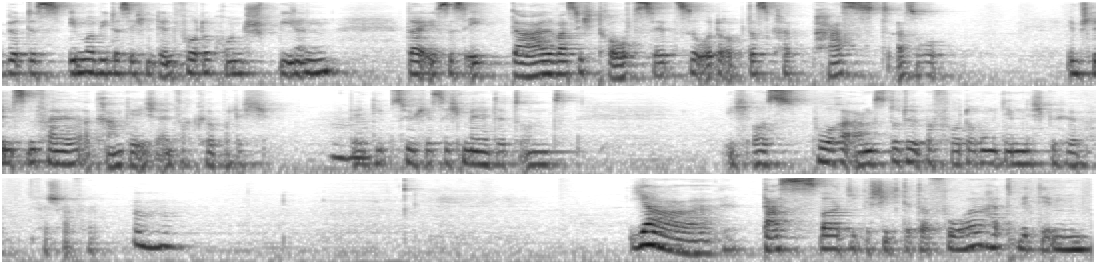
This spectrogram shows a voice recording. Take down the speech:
wird es immer wieder sich in den Vordergrund spielen. Da ist es egal, was ich draufsetze oder ob das gerade passt. Also im schlimmsten Fall erkranke ich einfach körperlich, mhm. wenn die Psyche sich meldet und ich aus purer Angst oder Überforderung dem nicht Gehör verschaffe. Mhm. Ja, das war die Geschichte davor, hat mit dem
